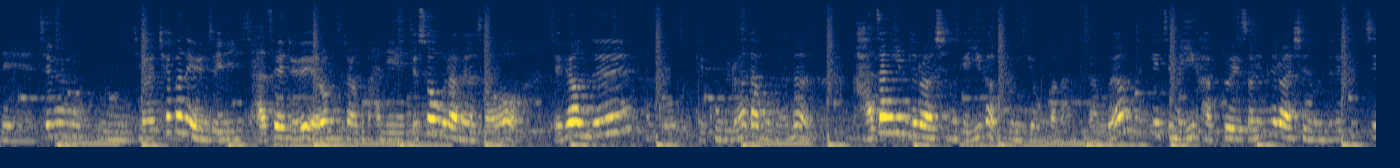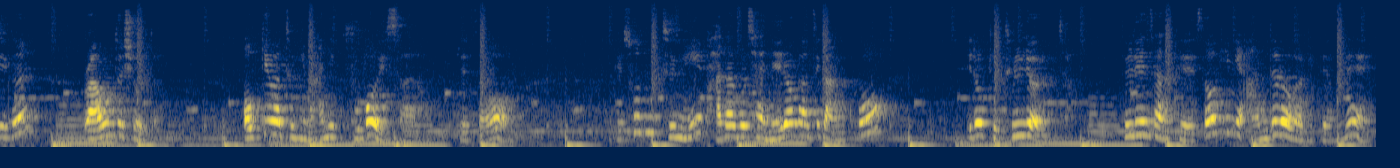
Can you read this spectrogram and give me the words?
네, 지금 음, 제가 최근에 이제 이 자세를 여러분들하고 많이 이제 수업을 하면서 이제 회원들하고 이렇게 공유를 하다 보면은 가장 힘들어 하시는 게 이 각도인 경우가 많더라고요. 특히 지금 이 각도에서 힘들어 하시는 분들의 특징은 라운드 숄더. 어깨와 등이 많이 굽어 있어요. 그래서 이렇게 손등이 바닥으로 잘 내려가지가 않고 이렇게 들려 있죠. 들린 상태에서 힘이 안 들어가기 때문에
